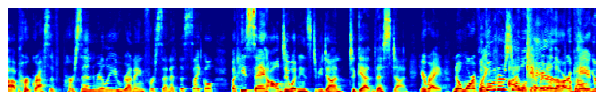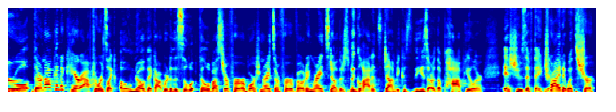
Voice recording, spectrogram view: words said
uh, progressive person really running for Senate this cycle, but he's saying I'll do what needs to be done to get this done. You're right. No more of The like voters I don't will get rid of the archaic your- rule. They're not going to care afterwards. Like, oh no, they got rid of the filibuster for abortion rights or for voting rights. No, they're just gonna be glad it's done because these are the popular issues. If they tried it with sure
